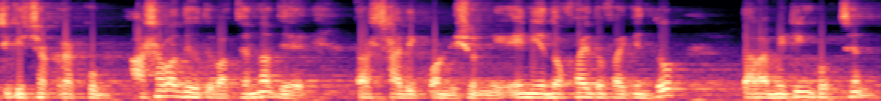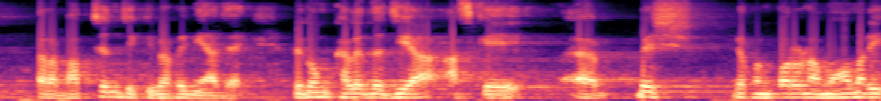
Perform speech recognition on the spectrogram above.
চিকিৎসকরা খুব আশাবাদী হতে পারছেন না যে তার শারীরিক কন্ডিশন নিয়ে। এ নিয়ে দফায় দফায় কিন্তু তারা মিটিং করছেন। তারা ভাবছেন যে কীভাবে নেওয়া যায়। বেগম খালেদা জিয়া আজকে বেশ যখন করোনা মহামারী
